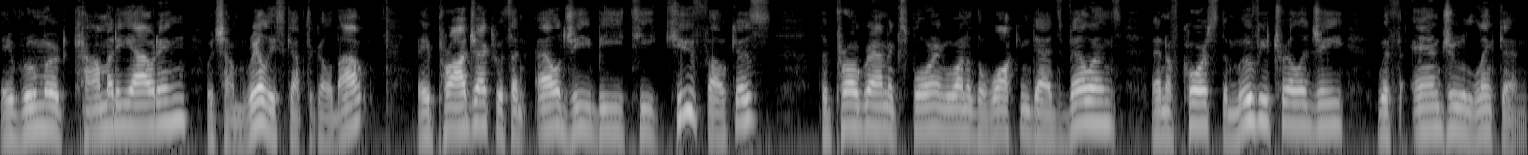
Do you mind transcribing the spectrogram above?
a rumored comedy outing, which I'm really skeptical about, a project with an LGBTQ focus, the program exploring one of the Walking Dead's villains, and of course the movie trilogy with Andrew Lincoln.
